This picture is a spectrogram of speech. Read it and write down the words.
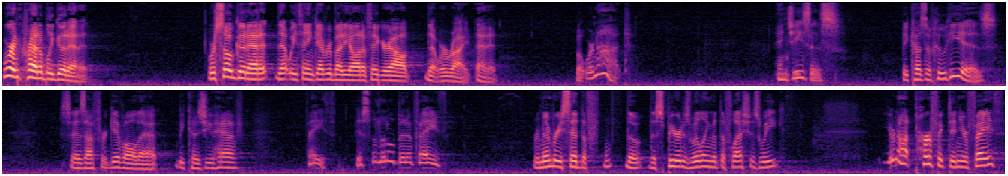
We're incredibly good at it. We're so good at it that we think everybody ought to figure out that we're right at it. But we're not. And Jesus, because of who he is, says, I forgive all that because you have faith. Just a little bit of faith. Remember, he said the, the, the spirit is willing, but the flesh is weak. You're not perfect in your faith.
